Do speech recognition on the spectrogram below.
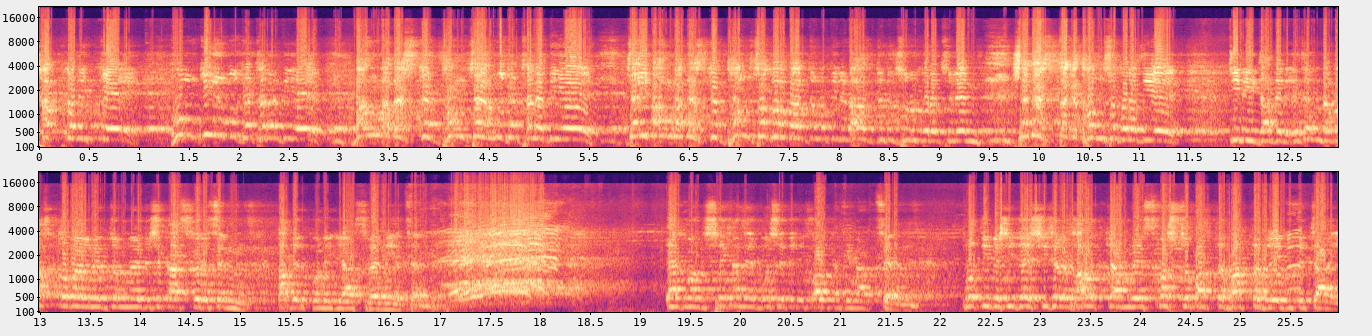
ছাত্রলীগকে হুমকির মুখে ঠেলে দিয়ে, বাংলাদেশকে ধ্বংসের মুখে ঠেলে দিয়ে, যেই বাংলাদেশকে ধ্বংস করবার জন্য তিনি রাজনীতি শুরু করেছিলেন, সে দেশটাকে ধ্বংস করে দিয়ে তিনি যাদের এজেন্ডা বাস্তবায়নের জন্য এদেশে কাজ করেছেন, তাদের কোনে গিয়ে আশ্রয় নিয়েছেন। এখন সেখানে বসে তিনি কলকাঠি নাড়ছেন। প্রতিবেশী দেশ হিসেবে ভারতকে আমরা স্পষ্ট বার্তা বার্তা দিয়ে দিতে চাই।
